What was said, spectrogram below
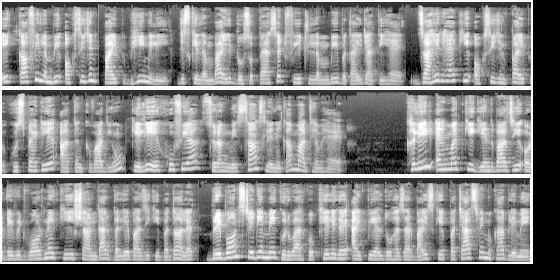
एक काफ़ी लंबी ऑक्सीजन पाइप भी मिली, जिसकी लंबाई दो सौ पैंसठ फीट लंबी बताई जाती है। ज़ाहिर है कि ऑक्सीजन पाइप घुसपैठिए आतंकवादियों के लिए खुफिया सुरंग में सांस लेने का माध्यम है। खलील अहमद की गेंदबाजी और डेविड वार्नर की शानदार बल्लेबाजी की बदौलत ब्रेबॉन स्टेडियम में गुरुवार को खेले गए आईपीएल 2022 के 50वें मुकाबले में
